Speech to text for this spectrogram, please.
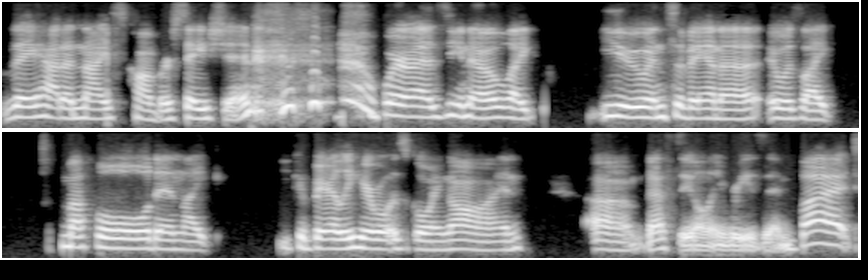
they had a nice conversation. Whereas, you know, like you and Savannah, it was like muffled and like you could barely hear what was going on. Um, that's the only reason. But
